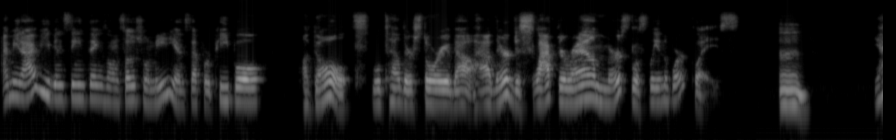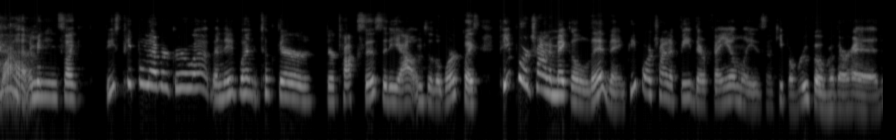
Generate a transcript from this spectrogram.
I mean, I've even seen things on social media and stuff where people, adults, will tell their story about how they're just slapped around mercilessly in the workplace. Mm. Yeah, Wow. I mean, it's like these people never grew up and they went and took their their toxicity out into the workplace. People are trying to make a living. People are trying to feed their families and keep a roof over their head.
